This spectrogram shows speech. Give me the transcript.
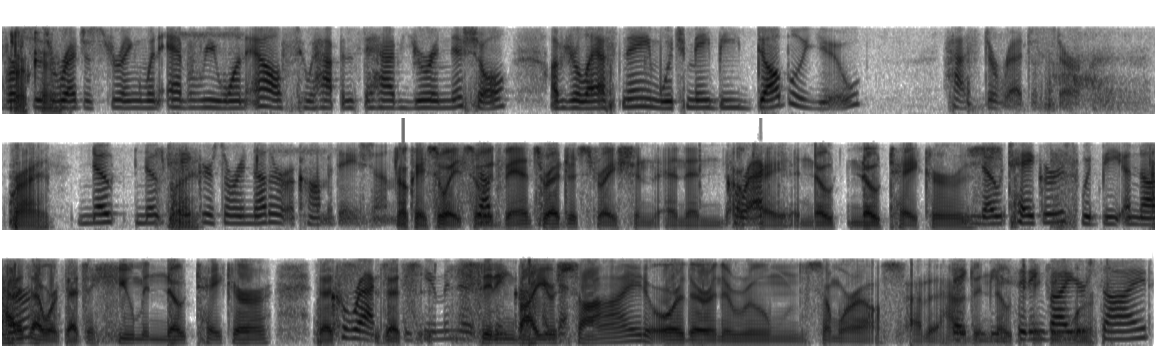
versus Okay. registering when everyone else who happens to have your initial of your last name, which may be W, has to register. Right. Note note Right. takers are another accommodation. Okay, so wait, so That's- advanced registration and then Correct. okay, note note takers. Note takers would be another. How does that work? That's a human note taker. That's Correct, That's human note sitting by your side, or they're in the room somewhere else. How do how they can the be sitting by your side.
